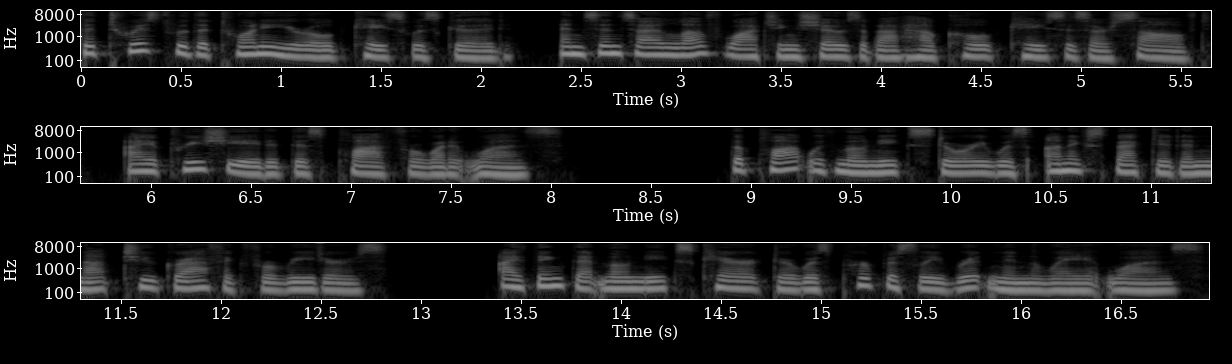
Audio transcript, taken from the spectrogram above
The twist with a 20 year old case was good, and since I love watching shows about how cold cases are solved, I appreciated this plot for what it was. The plot with Monique's story was unexpected and not too graphic for readers. I think that Monique's character was purposely written in the way it was.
